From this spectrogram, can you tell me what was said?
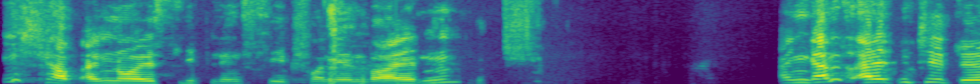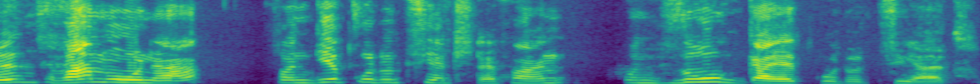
ich hab ein neues Lieblingslied von den beiden. Einen ganz alten Titel, Ramona, von dir produziert, Stefan. Und so geil produziert.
